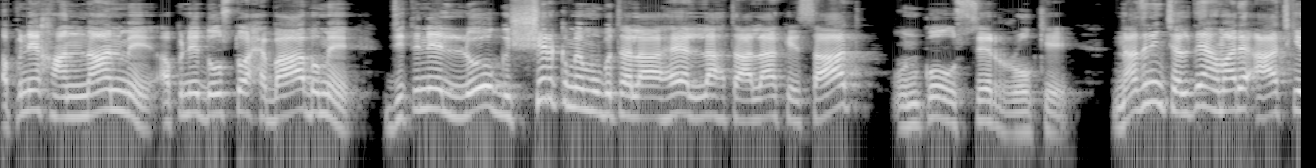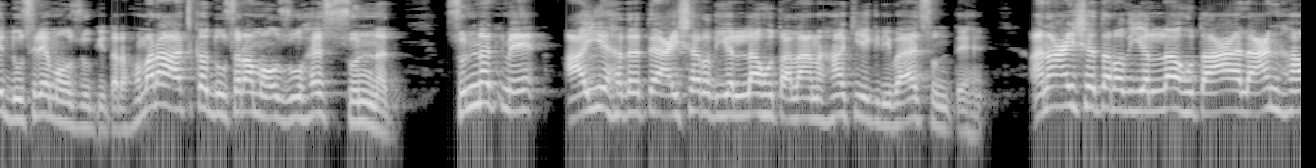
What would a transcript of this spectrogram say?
اپنے خاندان میں، اپنے دوست و احباب میں، جتنے لوگ شرک میں مبتلا ہے اللہ تعالیٰ کے ساتھ ان کو اس سے روکے۔ ناظرین، چلتے ہیں ہمارے آج کے دوسرے موضوع کی طرف۔ ہمارا آج کا دوسرا موضوع ہے سنت۔ سنت میں آئیے حضرت عائشہ رضی اللہ تعالیٰ عنہ کی ایک روایت سنتے ہیں۔ انا عائشہ رضی اللہ تعالی عنہ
